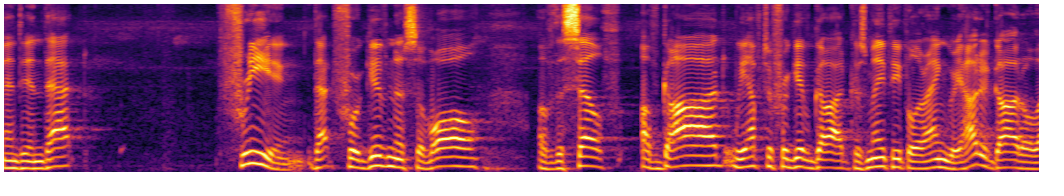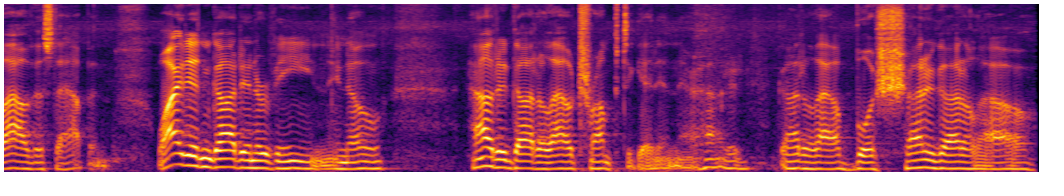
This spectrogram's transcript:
And in that freeing, that forgiveness of all, of the self, of God, we have to forgive God because many people are angry. How did God allow this to happen? Why didn't God intervene? You know, how did God allow Trump to get in there? How did God allow Bush? How did God allow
